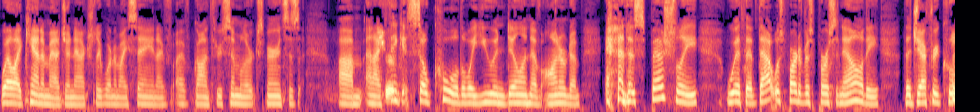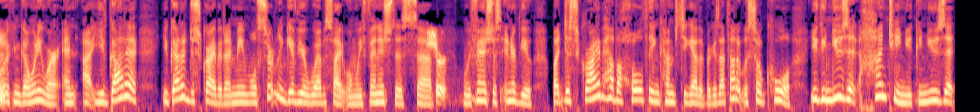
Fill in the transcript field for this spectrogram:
Well, I can't imagine actually. What am I saying? I've I've gone through similar experiences. Um, and I sure. think it's so cool the way you and Dylan have honored him, and especially with if that was part of his personality, the Jeffrey Cooler can go anywhere. And uh, you've got to you've got to describe it. I mean, we'll certainly give your website when we finish this. Uh, sure. When we finish this interview, but describe how the whole thing comes together because I thought it was so cool. You can use it hunting. You can use it.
